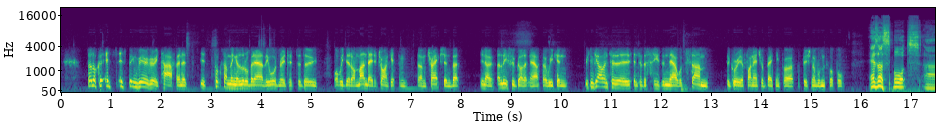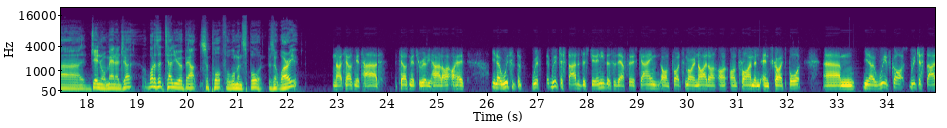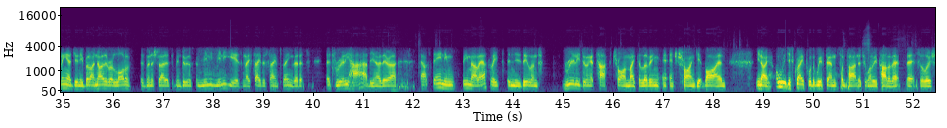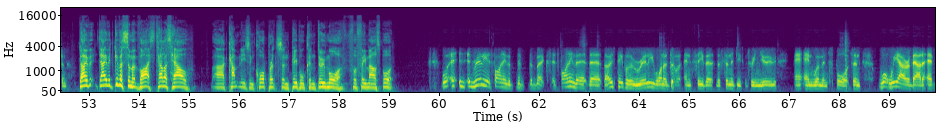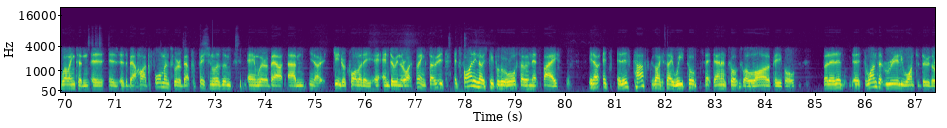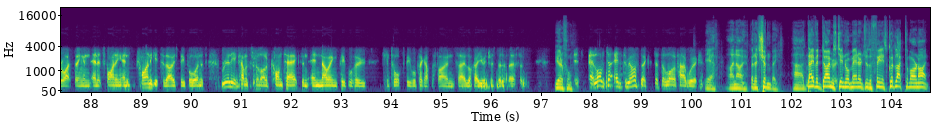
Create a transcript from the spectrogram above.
So look, it's it's been very very tough, and it's it took something a little bit out of the ordinary to, to do what we did on Monday to try and get some some traction. But you know, at least we've got it now, so we can we can go into the into the season now with some degree of financial backing for professional women's football. As a sports uh, general manager, what does it tell you about support for women's sport? Does it worry you? No, it tells me it's hard. It tells me it's really hard. I, I have, you know, with the with we've just started this journey. This is our first game on Friday tomorrow night on, on, on Prime and, and Sky Sport. Um, you know, we've got we're just starting our journey, but I know there are a lot of administrators who've been doing this for many, many years, and they say the same thing that it's it's really hard. You know, there are outstanding female athletes in New Zealand really doing it tough to try and make a living and, and to try and get by. And you know, we're just grateful that we've found some partners who want to be part of that that solution. David, David, give us some advice. Tell us how uh, companies and corporates and people can do more for female sport. Well, it, it really is finding the, the, the mix. It's finding the, the, those people who really want to do it and see the, the synergies between you and, and women's sports. And what we are about at Wellington is, is, is about high performance. We're about professionalism, and we're about um, you know gender equality and, and, doing the right thing. So it, it's finding those people who are also in that space. You know, it's it is tough because, like I say, we talked, sat down and talked to a lot of people but it is it's the ones that really want to do the right thing and, and it's finding and trying to get to those people and it's really it comes through a lot of contacts and, and knowing people who can talk to people, pick up the phone and say, look, are you interested in this? And Beautiful. It, and, a lot of, and to be honest, it's just a lot of hard work. Yeah, I know, but it shouldn't be. Uh, David Domes, General Manager of the Phoenix. Good luck tomorrow night.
